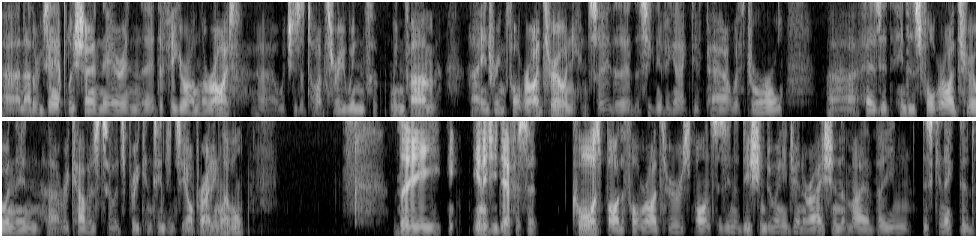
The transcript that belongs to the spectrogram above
Uh, another example is shown there in the, the figure on the right, uh, which is a type 3 wind, wind farm uh, entering fault ride-through, and you can see the, the significant active power withdrawal uh, as it enters fault ride-through and then uh, recovers to its pre-contingency operating level the energy deficit caused by the fault ride through response is in addition to any generation that may have been disconnected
